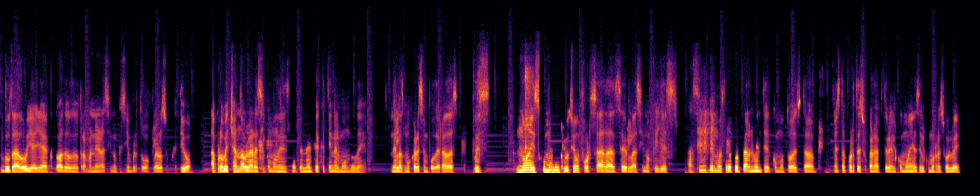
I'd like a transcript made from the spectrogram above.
dudado y haya actuado de otra manera, sino que siempre tuvo claro su objetivo. Aprovechando hablar así como de esta tendencia que tiene el mundo de, de las mujeres empoderadas, pues no es como una inclusión forzada a hacerla, sino que ella es así demuestra totalmente como toda esta, esta parte de su carácter, el cómo es, el cómo resuelve,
